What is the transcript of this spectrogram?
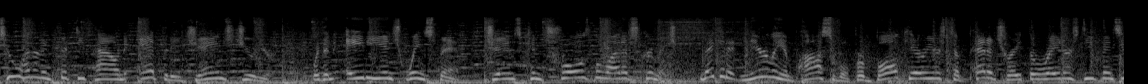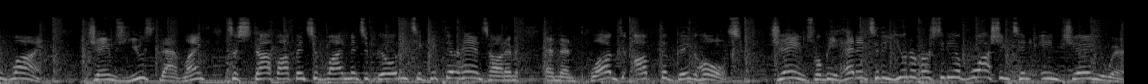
250 pound Anthony James Jr. With an 80 inch wingspan, James controls the line of scrimmage, making it nearly impossible for ball carriers to penetrate the Raiders' defensive line. James used that length to stop offensive linemen's ability to get their hands on him and then plugged up the big holes. James will be headed to the University of Washington in January.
